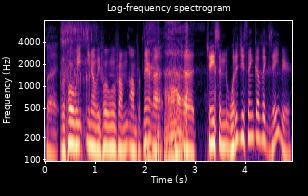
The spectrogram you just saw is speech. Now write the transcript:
but before we you know before we move from on from there, uh, uh, Jason, what did you think of Xavier?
